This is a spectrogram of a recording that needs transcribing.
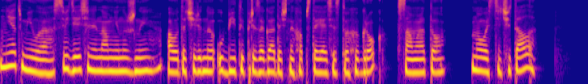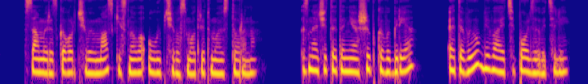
«Нет, милая, свидетели нам не нужны, а вот очередной убитый при загадочных обстоятельствах игрок — самое то. Новости читала?» Самый разговорчивый в маске снова улыбчиво смотрит в мою сторону. Значит, это не ошибка в игре? Это вы убиваете пользователей?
